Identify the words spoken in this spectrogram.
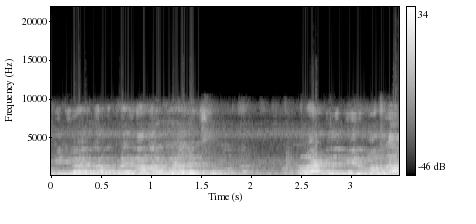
ఈ నియోజకవర్గ ప్రజలందరూ కూడా తెలుసు. అలాంటిది మీరు మళ్ళా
